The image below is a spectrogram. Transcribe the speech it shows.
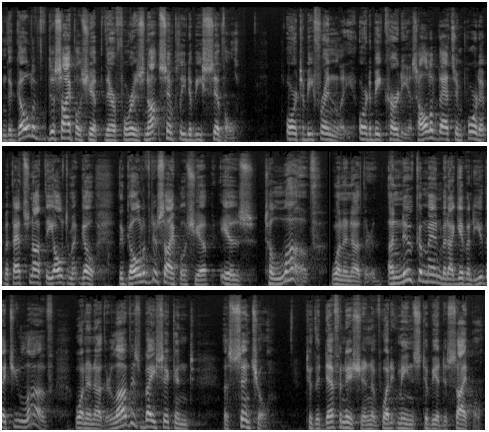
And the goal of discipleship, therefore, is not simply to be civil or to be friendly or to be courteous. All of that's important, but that's not the ultimate goal. The goal of discipleship is to love one another. A new commandment I give unto you that you love one another. Love is basic and essential to the definition of what it means to be a disciple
